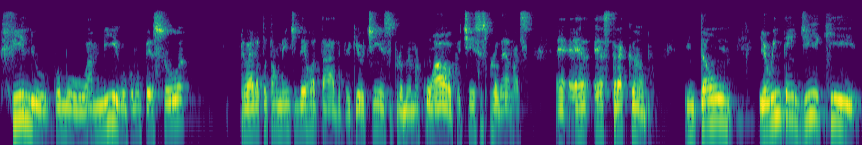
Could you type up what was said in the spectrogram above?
filho, como amigo, como pessoa, eu era totalmente derrotado, porque eu tinha esse problema com álcool, eu tinha esses problemas é, é, extra-campo. Então, eu entendi que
